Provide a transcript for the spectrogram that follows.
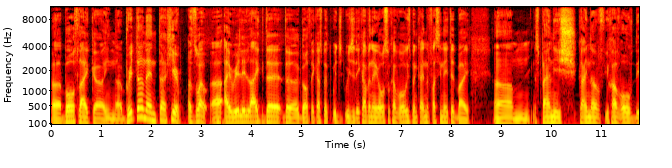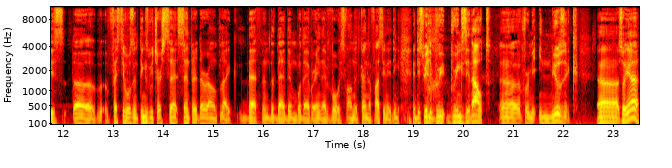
uh, both like uh, in uh, Britain and uh, here as well. Uh, I really like the the gothic aspect which which they have, and I also have always been kind of fascinated by um, Spanish kind of. You have all of these uh, festivals and things which are ce- centered around like death and the dead and whatever, and I've always found it kind of fascinating, and this really br- brings it out uh, for me in music. Uh, so yeah,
